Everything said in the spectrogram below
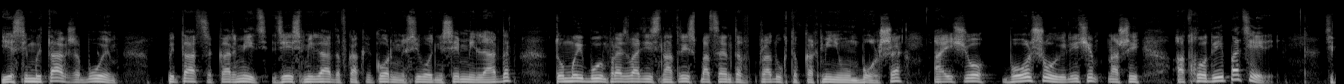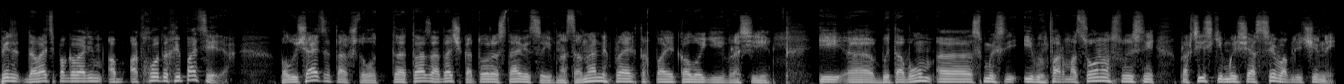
Если мы также будем пытаться кормить 10 миллиардов, как и кормим сегодня 7 миллиардов, то мы будем производить на 30% продуктов как минимум больше, а еще больше увеличим наши отходы и потери. Теперь давайте поговорим об отходах и потерях. Получается так, что вот та задача, которая ставится и в национальных проектах по экологии в России, и э, в бытовом э, смысле, и в информационном смысле, практически мы сейчас все вовлечены.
